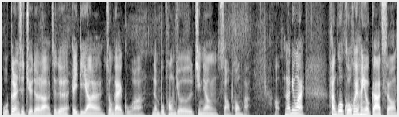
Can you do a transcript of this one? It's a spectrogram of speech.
我个人是觉得啦，这个 ADR 中概股啊，能不碰就尽量少碰吧。好，那另外，韩国国会很有 guts 哦。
